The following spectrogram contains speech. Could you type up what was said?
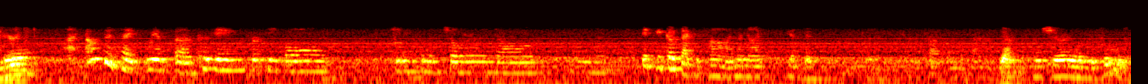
Sharing. I, I was gonna say, with uh, cooking for people, feeding someone's children, dogs, I mean, it, it goes back to time, and I guess it ties in with that. Yeah. And sharing of your food.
